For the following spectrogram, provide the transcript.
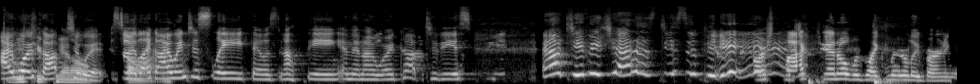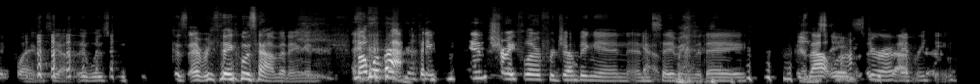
I woke up to it. So like I went to sleep, there was nothing, and then I woke up to this. Our Divi Chat has disappeared. Our Slack channel was like literally burning in flames. Yeah, it was because everything was happening. And but we're back. Thank you, Tim Strifler, for jumping in and Yeah. saving the day. 'cause And that was master of everything.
